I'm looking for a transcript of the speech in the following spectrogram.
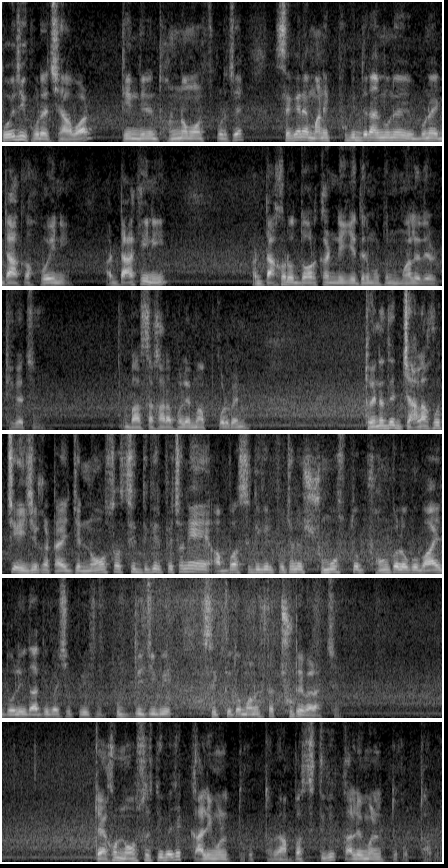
তৈরি করেছে আবার, তিন দিনের ধন্য মঞ্চ করেছে। সেখানে মানিক ফকিরদের আমি মনে হয় মনে হয় ডাকা হয়নি। আর ডাকিনি, আর ডাকারও দরকার নেই এদের মতন মালেদের, ঠিক আছে? ভাষা খারাপ হলে মাফ করবেন। তো এনাদের জ্বালা হচ্ছে এই জায়গাটায় যে নওসাদ সিদ্দিকের পেছনে, আব্বাস সিদ্দিকের পেছনে সমস্ত সংখ্যালঘু ভাই, দলিত আদিবাসী বুদ্ধিজীবী, শিক্ষিত মানুষটা ছুটে বেড়াচ্ছে। তো এখন নওসাদ সিদ্দিকে কালিমালিত্য করতে হবে, আব্বাস সিদ্দিকে কালিমালিত্য করতে হবে।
